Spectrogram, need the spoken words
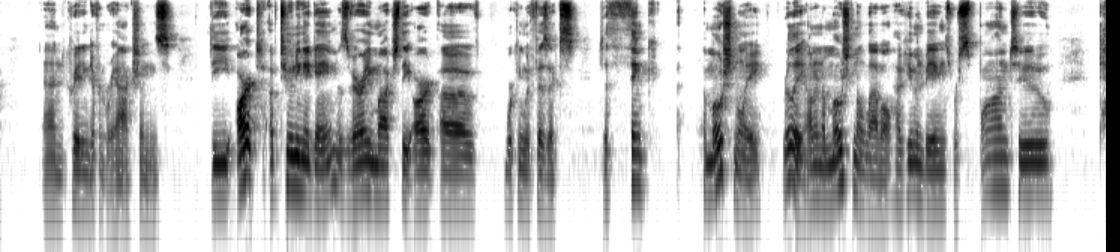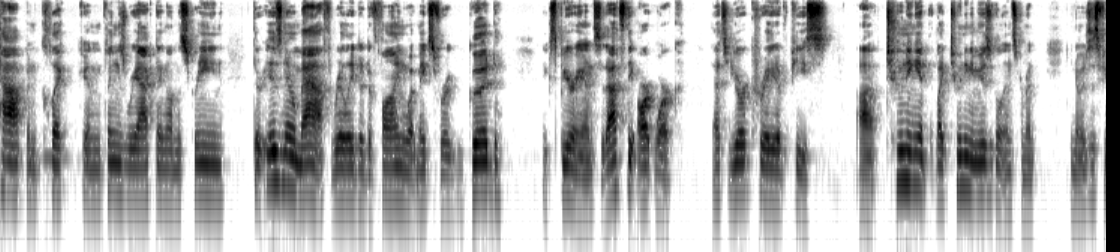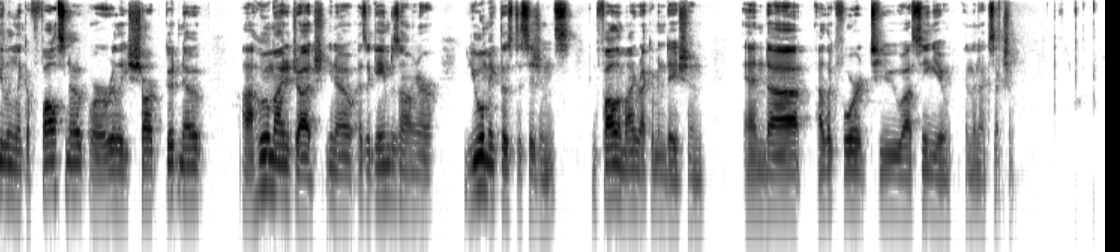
and creating different reactions. The art of tuning a game is very much the art of working with physics. To think emotionally, really on an emotional level, how human beings respond to tap and click and things reacting on the screen. There is no math really to define what makes for a good experience. That's the artwork. That's your creative piece. Uh, tuning it like tuning a musical instrument. You know, is this feeling like a false note or a really sharp good note? Uh, who am I to judge? You know, as a game designer, you will make those decisions and follow my recommendation. And uh, I look forward to uh, seeing you in the next section.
